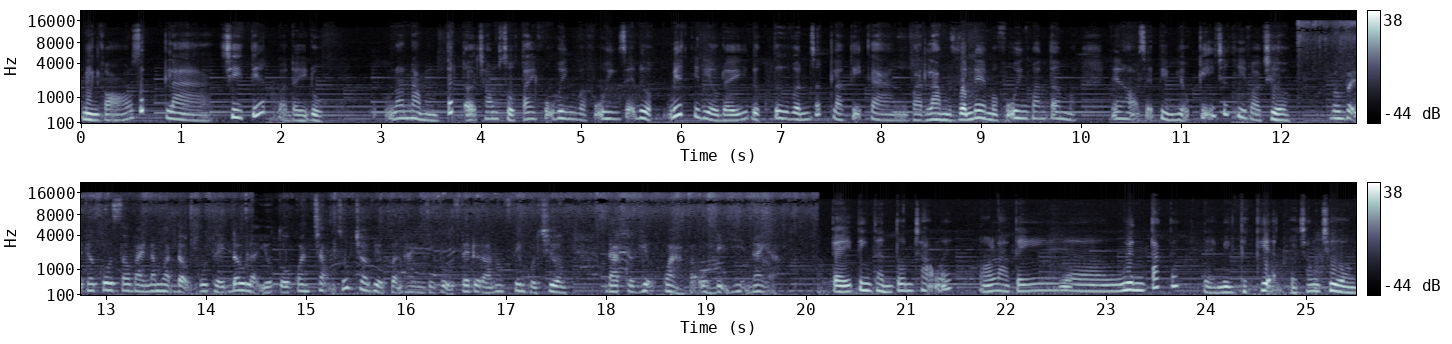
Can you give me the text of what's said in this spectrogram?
mình có rất là chi tiết và đầy đủ nó nằm tất ở trong sổ tay phụ huynh và phụ huynh sẽ được biết cái điều đấy, được tư vấn rất là kỹ càng và làm một vấn đề mà phụ huynh quan tâm mà, nên họ sẽ tìm hiểu kỹ trước khi vào trường Vâng vậy theo cô, sau vài năm hoạt động, cô thấy đâu là yếu tố quan trọng giúp cho việc vận hành dịch vụ xe đưa đón học sinh của trường đạt được hiệu quả và ổn định hiện nay ạ? Cái tinh thần tôn trọng ấy nó là cái ờ, nguyên tắc ấy để mình thực hiện ở trong trường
